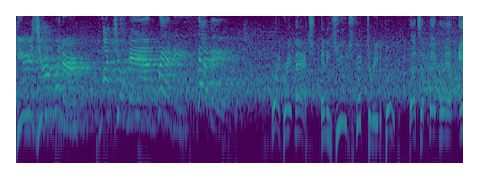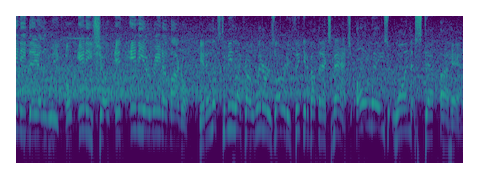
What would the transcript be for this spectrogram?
Here's your winner, Macho Man what a great match and a huge victory to boot. That's a big win any day of the week, on any show, in any arena, Michael. And it looks to me like our winner is already thinking about the next match. Always one step ahead.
